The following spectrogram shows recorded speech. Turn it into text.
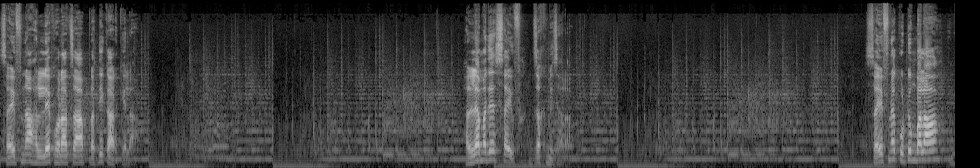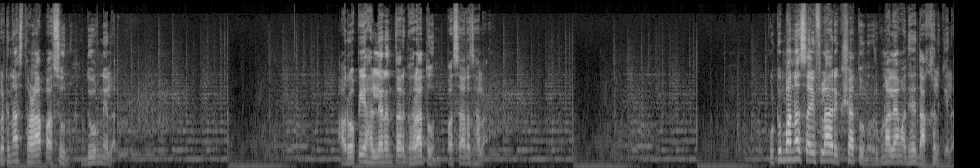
सैफनं हल्लेखोराचा प्रतिकार केला. हल्ल्यामध्ये सैफ जखमी झाला. सैफनं कुटुंबाला घटनास्थळापासून दूर नेलं. आरोपी हल्ल्यानंतर घरातून पसार झाला. कुटुंबानं सैफला रिक्षातून रुग्णालयामध्ये दाखल केलं.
